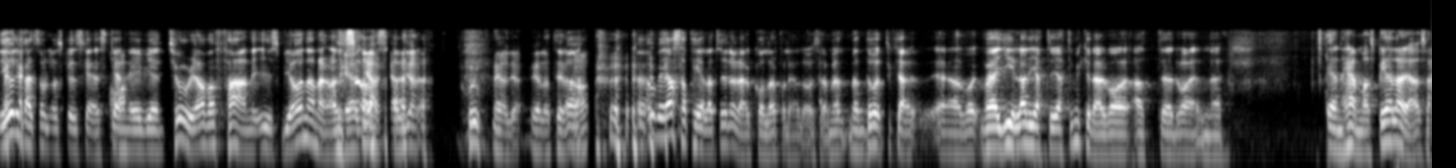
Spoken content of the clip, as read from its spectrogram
Det är ungefär som de skulle säga Scandinavian ja. Tour. Ja, vad fan är isbjörnarna då? Liksom. Älgar, Sjukt med älgar hela tiden. Ja. Ja. jag satt hela tiden där och kollade på det. Då, så. Men, men då tyckte jag, eh, vad jag gillade jätte, jättemycket där var att eh, det var en eh, en hemmaspelare, alltså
